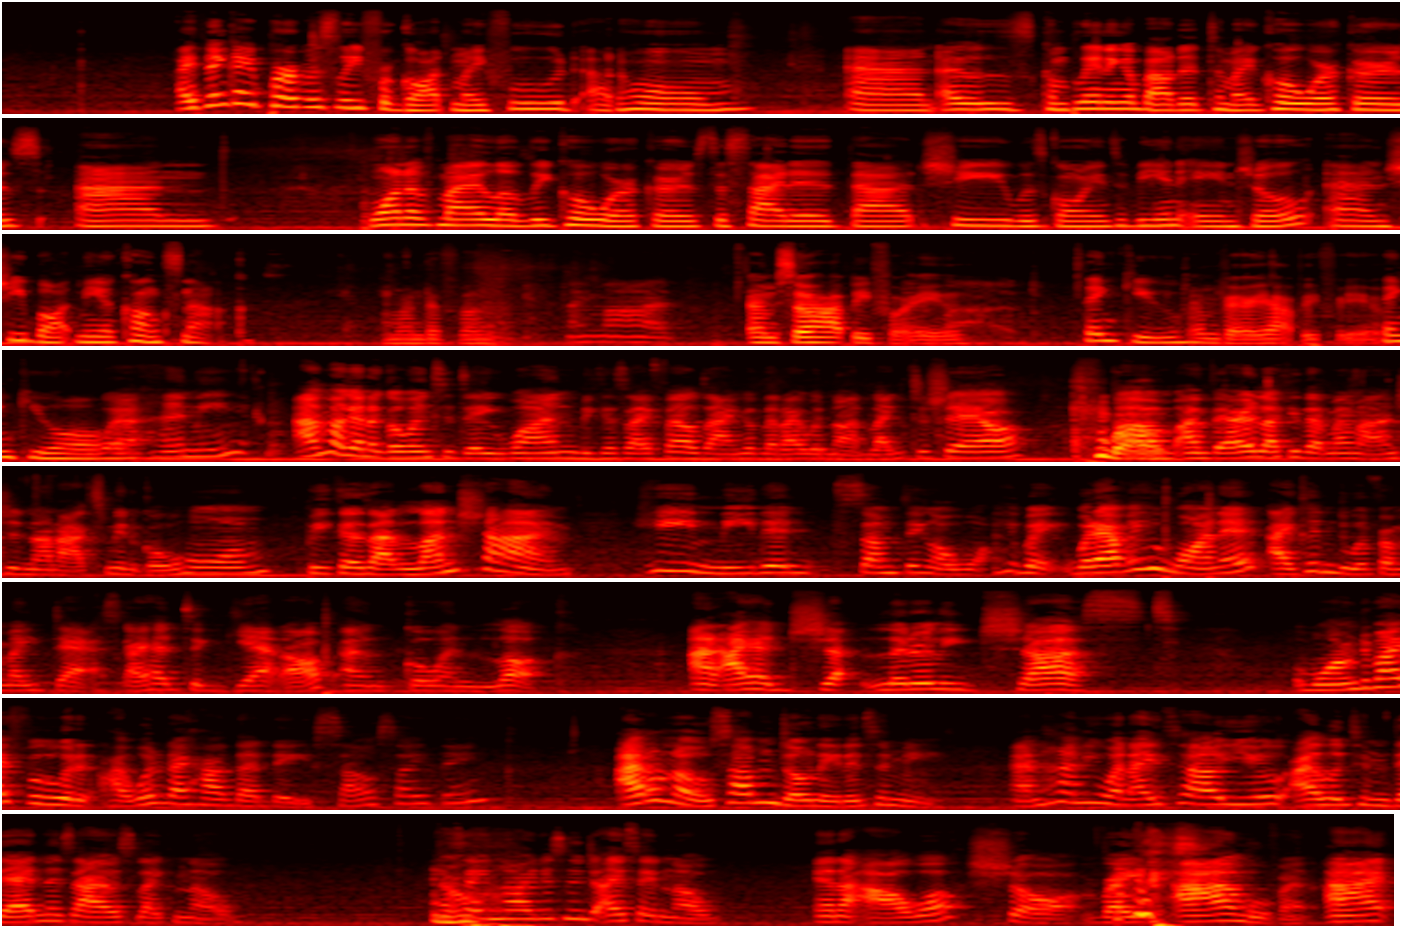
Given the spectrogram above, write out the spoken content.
i think i purposely forgot my food at home and i was complaining about it to my coworkers and one of my lovely coworkers decided that she was going to be an angel and she bought me a conch snack wonderful. I'm mad. I'm so happy for you. Mad. thank you I'm very happy for you. thank you all Well, honey, I'm not gonna go into day one because I felt anger that I would not like to share. Wow. Um, I'm very lucky that my manager did not ask me to go home because at lunchtime he needed something or wa- wait whatever he wanted. I couldn't do it from my desk. I had to get up and go and look, and I had ju- literally just warmed my food. I what did I have that day? Sauce, I think. I don't know. Something donated to me. And honey, when I tell you, I looked him dead in his eye. I was like, no. He No. said, no, I just need to. I said, no. In an hour? Sure. Right? I'm moving. I,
